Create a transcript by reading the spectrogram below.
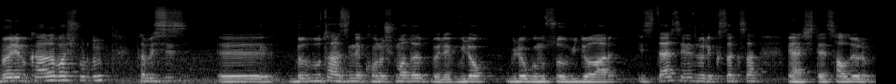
böyle bir karara başvurdum. Tabii siz e, bu tarz yine konuşmalı böyle vlog vlogumsu videolar isterseniz böyle kısa kısa yani işte sallıyorum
